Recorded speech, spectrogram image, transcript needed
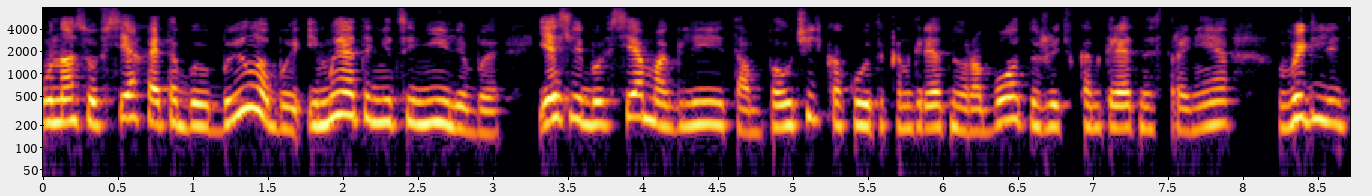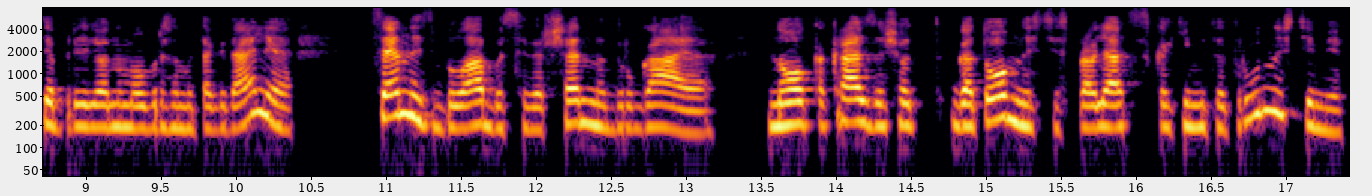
у нас у всех это бы было бы, и мы это не ценили бы. Если бы все могли там получить какую-то конкретную работу, жить в конкретной стране, выглядеть определенным образом и так далее, ценность была бы совершенно другая. Но как раз за счет готовности справляться с какими-то трудностями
